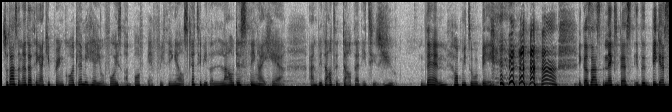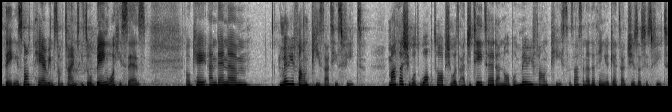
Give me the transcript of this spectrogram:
So that's another thing I keep praying God, let me hear your voice above everything else. Let it be the loudest thing I hear. And without a doubt that it is you then help me to obey. because that's the next best, the biggest thing. It's not hearing sometimes, it's obeying what he says. Okay, and then um, Mary found peace at his feet. Martha, she was walked up, she was agitated and all, but Mary found peace. So that's another thing you get at Jesus' feet.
